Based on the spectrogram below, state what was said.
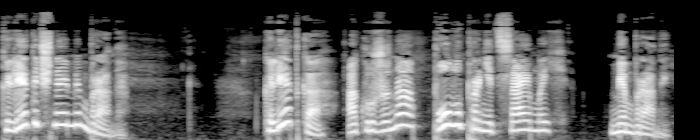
Клеточная мембрана. Клетка окружена полупроницаемой мембраной.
